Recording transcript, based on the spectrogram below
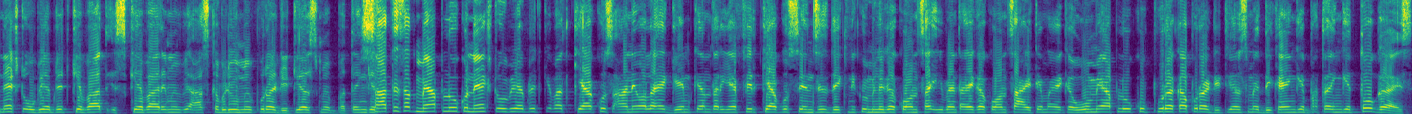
नेक्स्ट ओबी अपडेट के बाद, इसके बारे में भी आज का वीडियो में पूरा डिटेल्स में बताएँगे। साथ ही साथ मैं आप लोगों को नेक्स्ट ओबी अपडेट के बाद क्या कुछ आने वाला है गेम के अंदर, या फिर क्या कुछ चेंजेस देखने को मिलेगा, कौन सा इवेंट आएगा, कौन सा आइटम आएगा, वो मैं आप लोगों को पूरा का पूरा डिटेल्स में दिखाएँगे, बताएँगे। तो गैस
